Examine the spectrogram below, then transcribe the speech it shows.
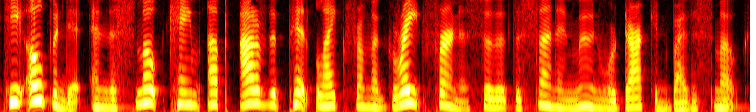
He opened it, and the smoke came up out of the pit like from a great furnace, so that the sun and moon were darkened by the smoke.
